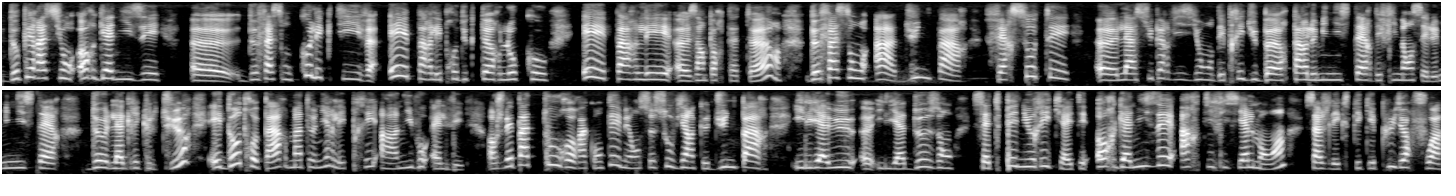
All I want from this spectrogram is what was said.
d'opérations organisées euh, de façon collective et par les producteurs locaux et par les importateurs, de façon à, d'une part, faire sauter euh, la supervision des prix du beurre par le ministère des Finances et le ministère de l'Agriculture, et d'autre part, maintenir les prix à un niveau élevé. Alors, je ne vais pas tout raconter, mais on se souvient que d'une part, il y a eu, euh, il y a deux ans, cette pénurie qui a été organisée artificiellement, hein, ça je l'ai expliqué plusieurs fois,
